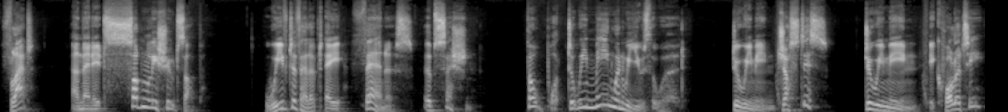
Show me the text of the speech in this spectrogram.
flat, and then it suddenly shoots up. We've developed a fairness obsession. But what do we mean when we use the word? Do we mean justice? Do we mean equality?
